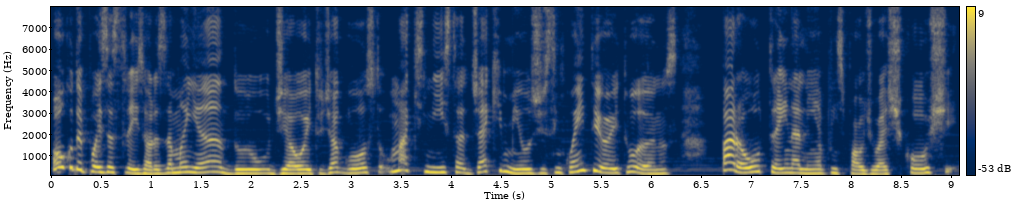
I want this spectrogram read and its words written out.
Pouco depois das 3 horas da manhã do dia 8 de agosto, o maquinista Jack Mills, de 58 anos, parou o trem na linha principal de West Coast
